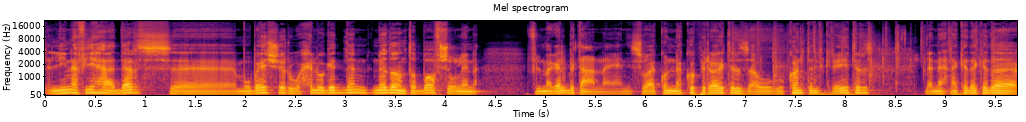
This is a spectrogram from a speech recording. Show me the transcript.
لينا فيها درس آه، مباشر وحلو جدا نقدر نطبقه في شغلنا في المجال بتاعنا. يعني سواء كنا copywriters أو content creators لأن إحنا كده كده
